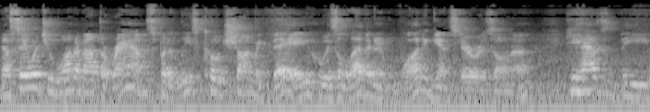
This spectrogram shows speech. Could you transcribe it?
Now, say what you want about the Rams, but at least Coach Sean McVay, who is 11 and 1 against Arizona, he has the,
